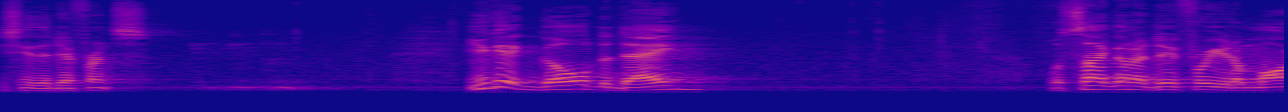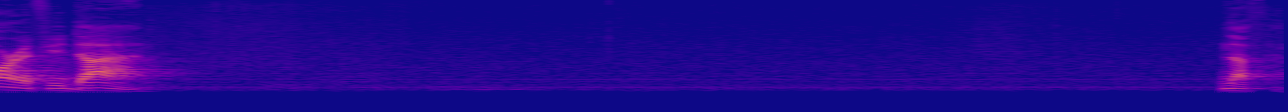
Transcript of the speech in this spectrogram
You see the difference? You get gold today, What's that going to do for you tomorrow if you die? Nothing.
